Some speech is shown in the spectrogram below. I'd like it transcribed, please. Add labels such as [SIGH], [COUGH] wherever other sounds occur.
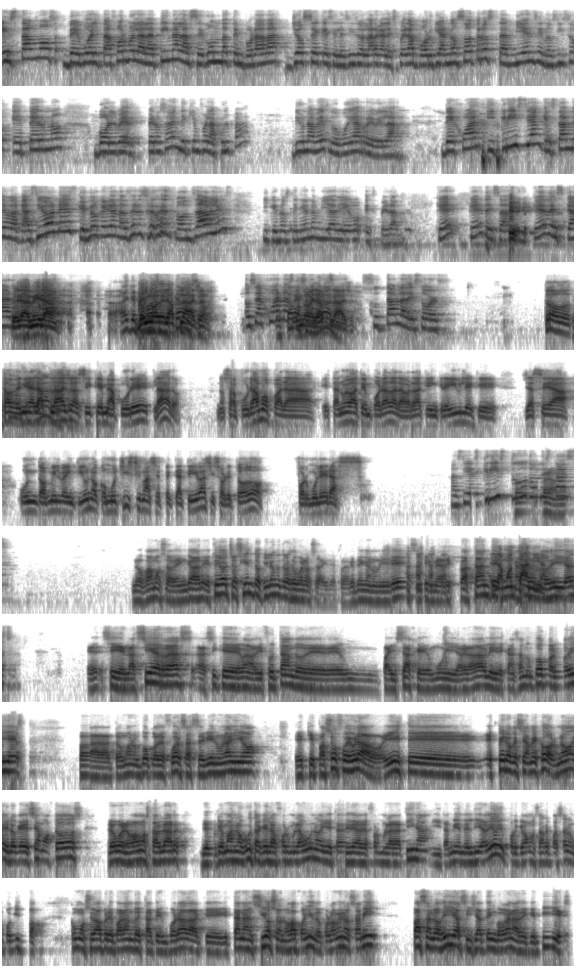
Estamos de vuelta. Fórmula Latina, la segunda temporada. Yo sé que se les hizo larga la espera porque a nosotros también se nos hizo eterno volver. Pero ¿saben de quién fue la culpa? De una vez lo voy a revelar. De Juan y [LAUGHS] Cristian, que están de vacaciones, que no querían hacerse responsables y que nos tenían a mí y a Diego esperando. ¿Qué? ¿Qué desastre? ¿Qué descaro? Mira, mira. vengo de la playa. O sea, Juan la playa. su tabla de surf. Todo, estaba, venía a la playa, así que me apuré, claro. Nos apuramos para esta nueva temporada, la verdad que increíble que ya sea un 2021 con muchísimas expectativas y sobre todo formuleras. Así es. Cris, ¿tú dónde estás? Nos vamos a vengar. Estoy a 800 kilómetros de Buenos Aires, para que tengan una idea, así que me alejé [LAUGHS] bastante. en la montaña. días. Eh, sí, en las sierras, así que bueno, disfrutando de, un paisaje muy agradable y descansando un poco los días para tomar un poco de fuerza. Se viene un año el que pasó fue bravo y este espero que sea mejor, ¿no? Es lo que deseamos todos, pero bueno, vamos a hablar de lo que más nos gusta, que es la Fórmula 1 y esta idea de Fórmula Latina y también del día de hoy, porque vamos a repasar un poquito cómo se va preparando esta temporada que tan ansioso nos va poniendo, por lo menos a mí, pasan los días y ya tengo ganas de que empiece.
